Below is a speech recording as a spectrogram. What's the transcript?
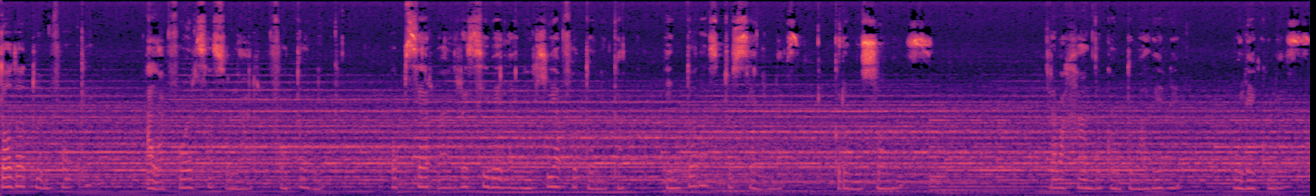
Todo tu enfoque a la fuerza solar fotónica. Observa y recibe la energía fotónica en todas tus células, cromosomas, trabajando con tu ADN, moléculas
